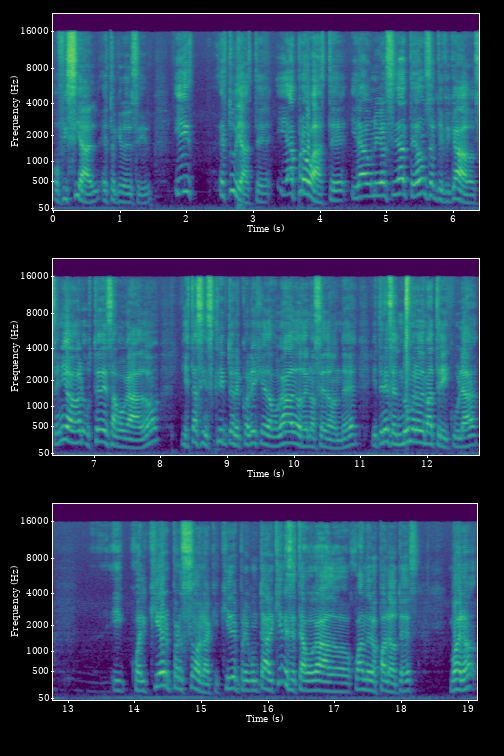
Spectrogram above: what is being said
oficial, esto quiero decir, y estudiaste y aprobaste y la universidad te da un certificado. Señor, usted es abogado y estás inscrito en el colegio de abogados de no sé dónde y tenés el número de matrícula y cualquier persona que quiere preguntar quién es este abogado Juan de los Palotes, bueno,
